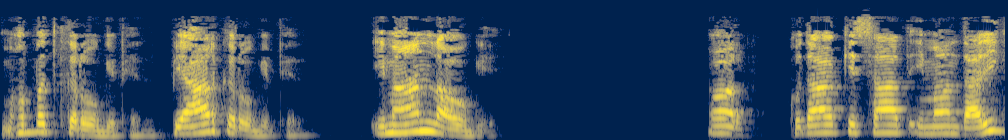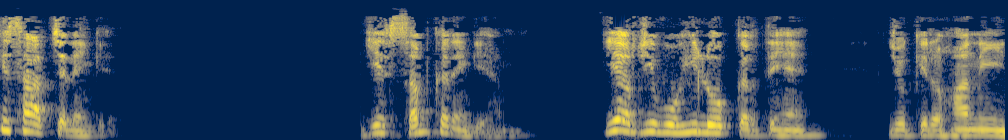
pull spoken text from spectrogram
محبت کرو گے پھر، پیار کرو گے پھر، ایمان لاؤ گے اور خدا کے ساتھ، ایمانداری کے ساتھ چلیں گے، یہ سب کریں گے ہم۔ یہ اور یہ وہی لوگ کرتے ہیں جو کہ روحانی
